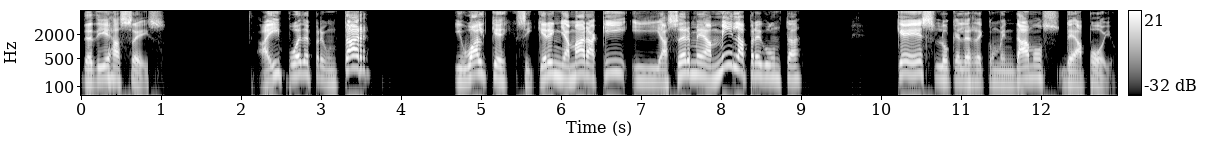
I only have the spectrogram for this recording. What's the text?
de 10 a 6. Ahí puede preguntar, igual que si quieren llamar aquí y hacerme a mí la pregunta, ¿qué es lo que les recomendamos de apoyo?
